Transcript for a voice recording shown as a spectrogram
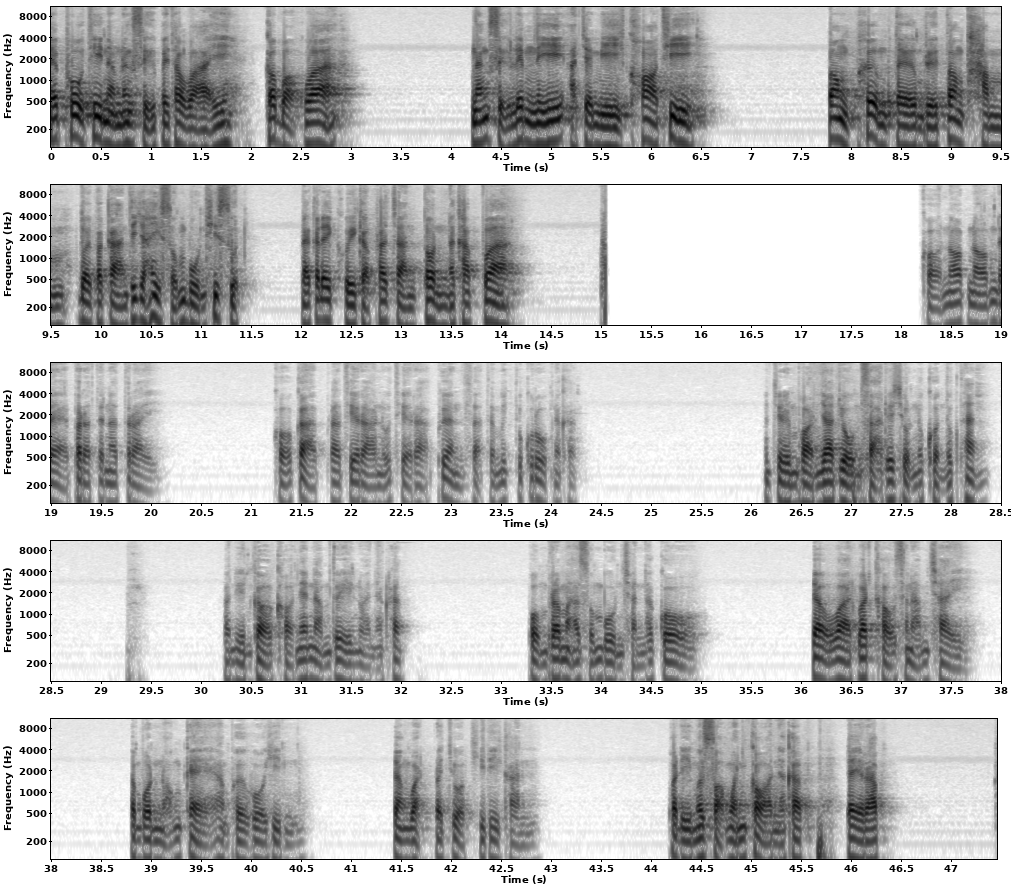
และผู้ที่นำหนังสือไปถวาย ก็บอกว่า หนังสือเล่มนี้อาจจะมีข้อที่ต้องเพิ่มเติมหรือต้องทำโดยประการที่จะให้สมบูรณ์ที่สุด และก็ได้คุยกับพระอาจารย์ต้นนะครับว่า ขอนอบน้อมแด่พระรัตนตรัย ขอโอกาสพระเทรานุเทระเพื่อนสัตมิกทุกรูปนะครับเจริญพรญาติโยมสาธุชนทุกคนทุกท่าน ก่อนอื่นก็ขอแนะนำตัวเองหน่อยนะครับ ผมพระมหาสมบูรณ์ฉันทโก เจ้าอาวาดวัดเขาสนามชัยตำบลหนองแก่อำเภอหัวหิน จังหวัดประจวบคีรีขันธ์พอดีเมื่อสองวันก่อนนะครับ ได้รับ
